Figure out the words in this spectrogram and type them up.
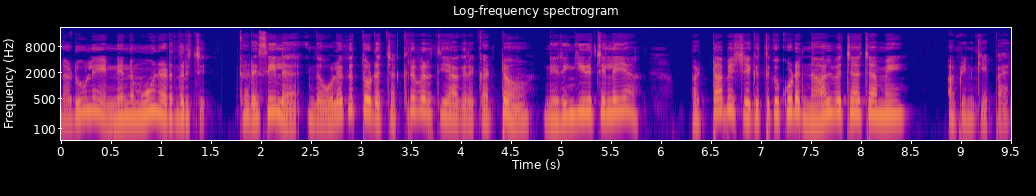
நடுவுல என்னென்னமோ நடந்துருச்சு. கடைசியில இந்த உலகத்தோட சக்கரவர்த்தி ஆகிற கட்டம் நெருங்கிருச்சு இல்லையா? பட்டாபிஷேகத்துக்கு கூட நாள் வச்சாச்சாமே? அப்படின்னு கேட்பாரு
